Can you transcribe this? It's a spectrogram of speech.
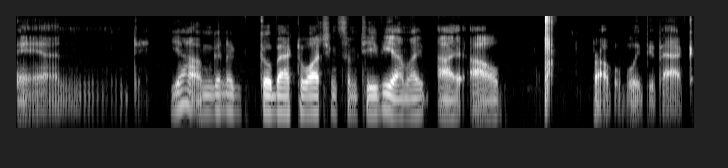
and yeah, I'm gonna go back to watching some TV. I might, I, I'll probably be back.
